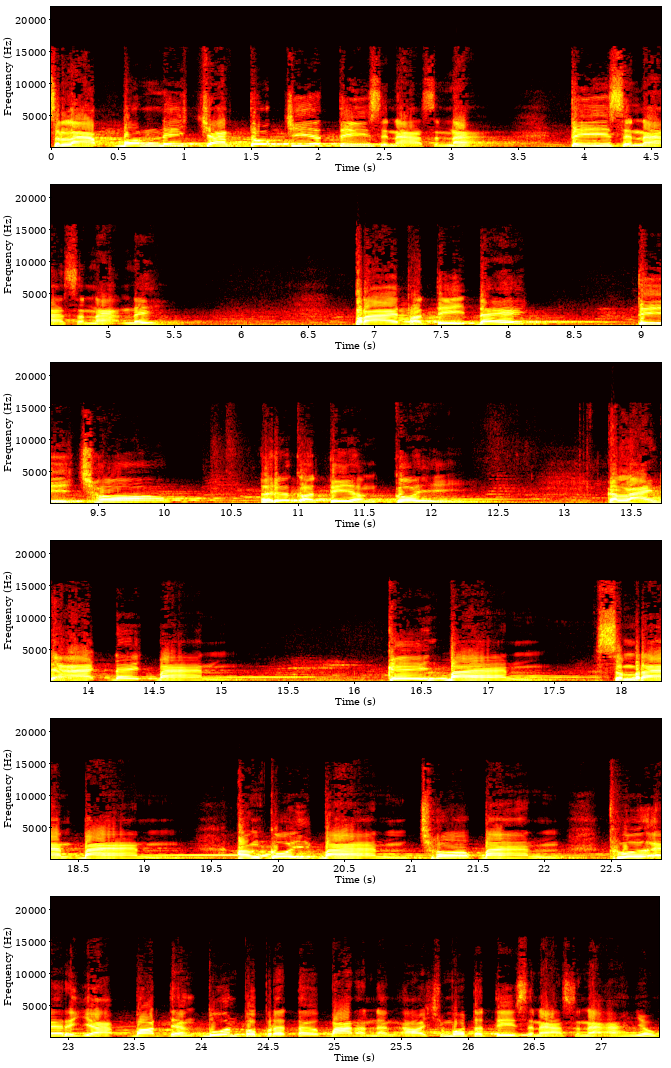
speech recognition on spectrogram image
ស្លាបប៉ុននេះចាត់ទុកជាទីសេនាសនៈទីសេនាសនៈនេះ ប្រែថាទីដេកទីឈរឬក៏ទីអង្គុយកន្លែងដែលអាចដេកបាន គេងបាន សម្រានបាន អង្គុយបានឈរបាន ធ្វើអរិយាបទទាំង4ប្រព្រឹត្តទៅបានអានឹងឲ្យឈ្មោះតទីសនាសនៈញោម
